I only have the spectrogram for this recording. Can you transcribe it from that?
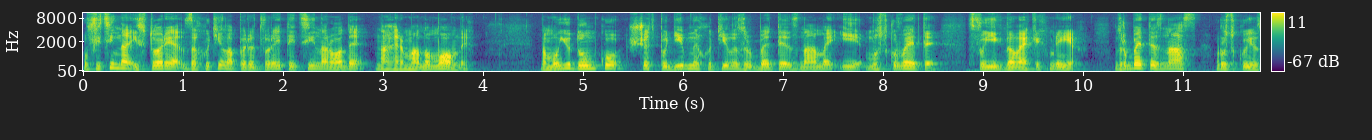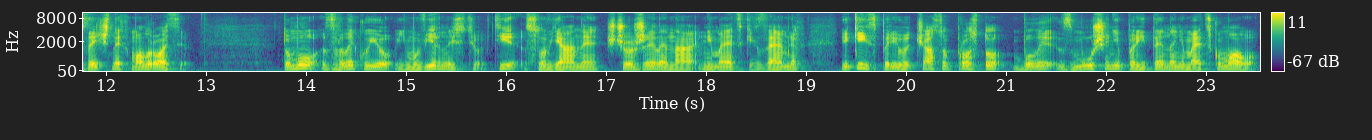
Офіційна історія захотіла перетворити ці народи на германомовних. На мою думку, щось подібне хотіли зробити з нами і московити в своїх далеких мріях, зробити з нас рускоязичних малоросів. Тому з великою ймовірністю ті слов'яни, що жили на німецьких землях, в якийсь період часу просто були змушені перейти на німецьку мову.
